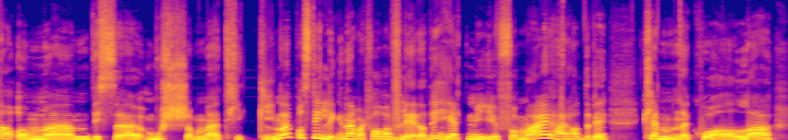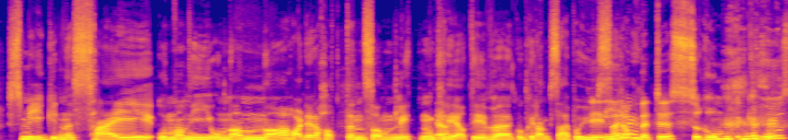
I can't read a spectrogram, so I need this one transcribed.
da, om disse morsomme titlene på stillingene. I hvert fall var flere av de helt nye for meg. Her hadde vi klemmende Onane koala, smygende sei, onani onana. Har dere hatt en sånn liten kreativ ja. Eh, konkurranse her på huset? Labbetuss, rumpekos,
